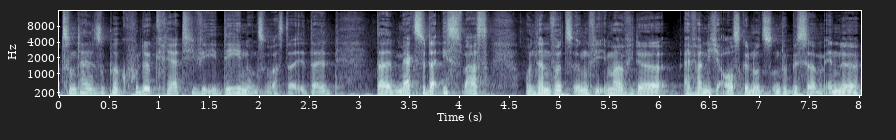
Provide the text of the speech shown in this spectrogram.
zum Teil super coole kreative Ideen und sowas. Da, da, da merkst du, da ist was. Und dann wird es irgendwie immer wieder einfach nicht ausgenutzt und du bist am Ende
